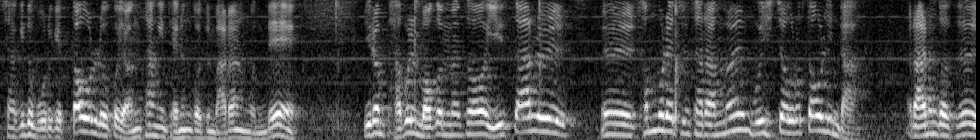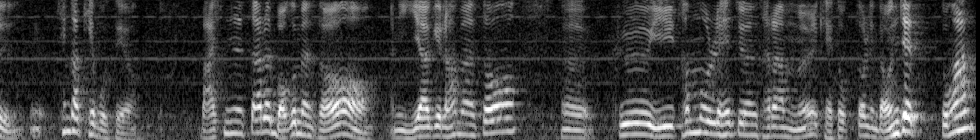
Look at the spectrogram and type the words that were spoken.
자기도 모르게 떠오르고 연상이 되는 것을 말하는 건데, 이런 밥을 먹으면서 이 쌀을 을 선물해 준 사람을 무의식적으로 떠올린다. 라는 것을 생각해 보세요. 맛있는 쌀을 먹으면서 아니 이야기를 하면서 어, 그이 선물을 해준 사람을 계속 떠올린다. 언제 동안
